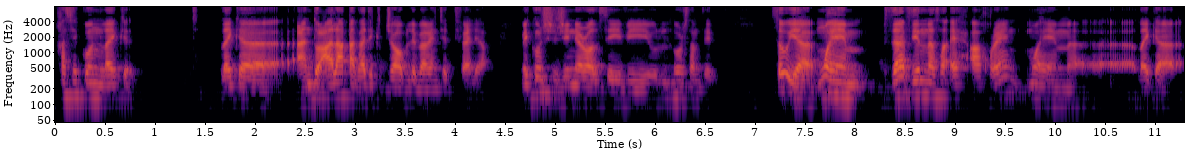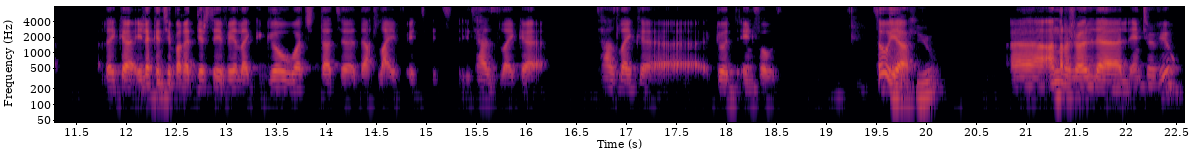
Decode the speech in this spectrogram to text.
خاص يكون like like عنده علاقة بهذيك ال job اللي باغي انت تدفع عليها ما يكونش general CV or something so yeah مهم. بزاف ديال النصائح آخرين. مهم like like uh, إلا كنتي باغي دير CV like go watch that that live. It it it has like a it has like a good info. So yeah. Thank you. uh, نرجعوا لل interview.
